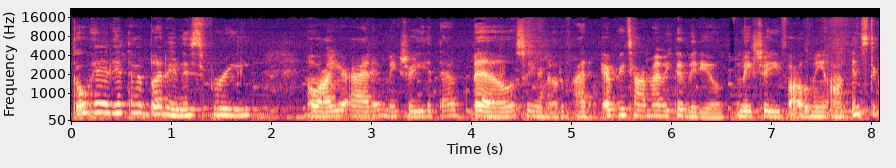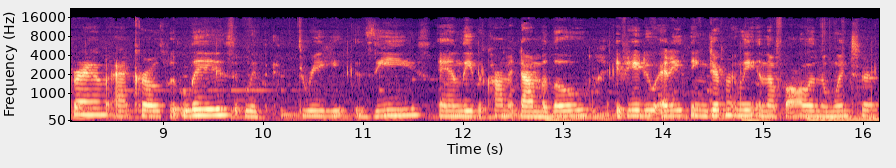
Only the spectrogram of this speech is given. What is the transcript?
Go ahead, hit that button. It's free. And while you're at it, make sure you hit that bell so you're notified every time I make a video. Make sure you follow me on Instagram at Curls with Liz with three Z's and leave a comment down below if you do anything differently in the fall and the winter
